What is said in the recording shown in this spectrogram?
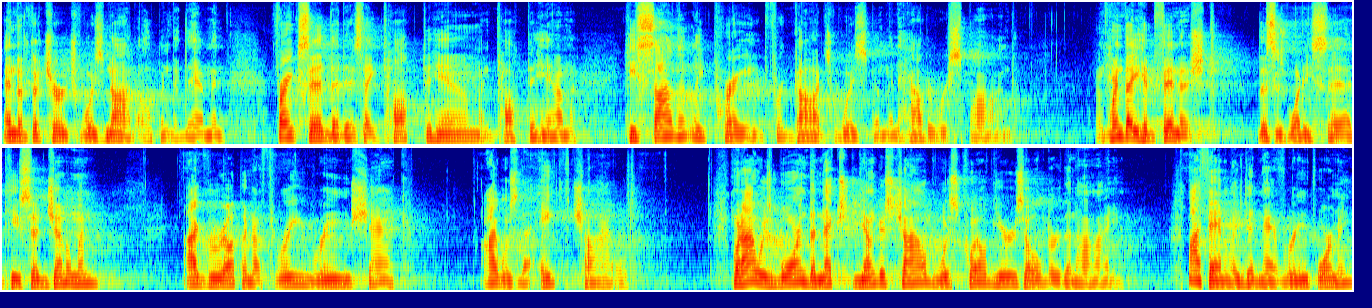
and that the church was not open to them. And Frank said that as they talked to him and talked to him, he silently prayed for God's wisdom and how to respond. And when they had finished, this is what he said. He said, Gentlemen, I grew up in a three room shack. I was the eighth child. When I was born, the next youngest child was 12 years older than I. My family didn't have room for me.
